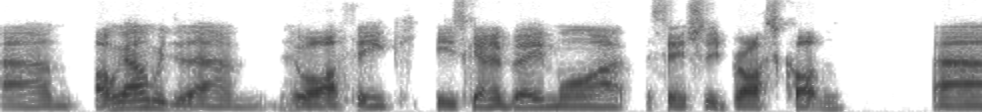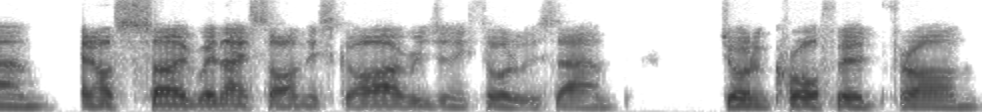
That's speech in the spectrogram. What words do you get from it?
um, I'm going with um, who I think is going to be my essentially Bryce Cotton. Um, and I was so when they signed this guy, I originally thought it was um, Jordan Crawford from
